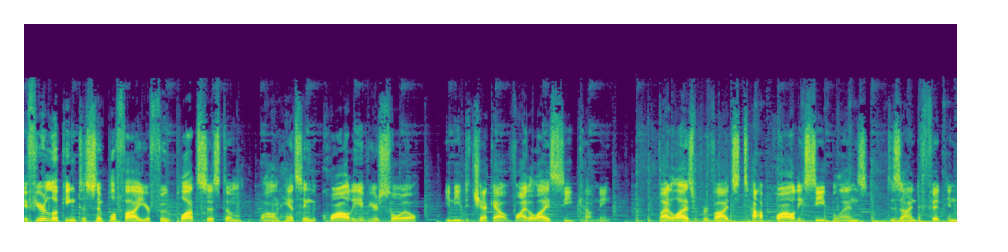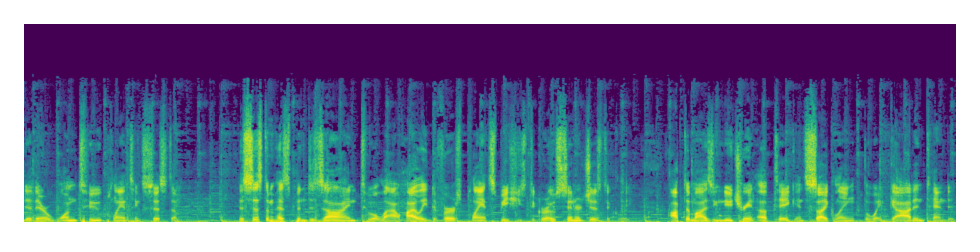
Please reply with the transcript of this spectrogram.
If you're looking to simplify your food plot system while enhancing the quality of your soil, you need to check out Vitalize Seed Company. Vitalize provides top quality seed blends designed to fit into their 1 2 planting system. The system has been designed to allow highly diverse plant species to grow synergistically, optimizing nutrient uptake and cycling the way God intended.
